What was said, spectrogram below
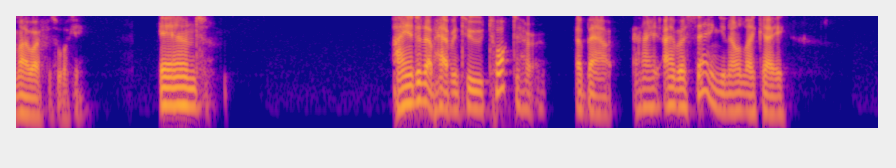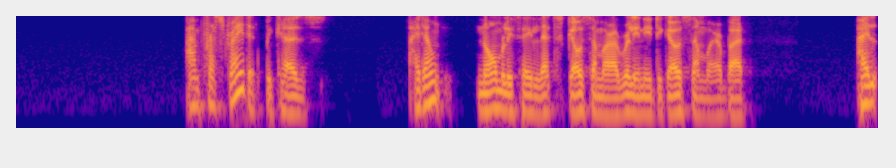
My wife was working, and I ended up having to talk to her about. And I, I was saying, you know, like I, I'm frustrated because I don't normally say let's go somewhere. I really need to go somewhere, but I,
